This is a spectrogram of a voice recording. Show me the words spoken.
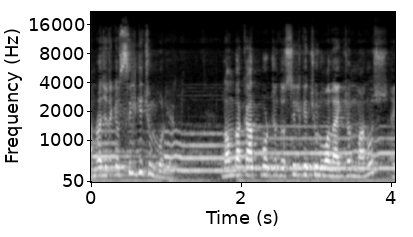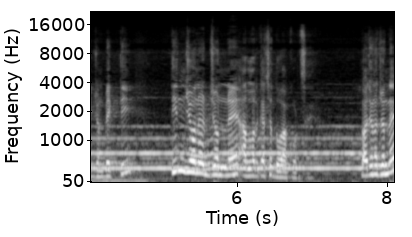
আমরা যেটাকে সিল্কি চুল বলি আর কি। লম্বা কাত পর্যন্ত সিল্কি চুলওয়ালা একজন মানুষ, একজন ব্যক্তি, তিনজনের জন্যে আল্লাহর কাছে দোয়া করছে। কজনের জন্যে?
